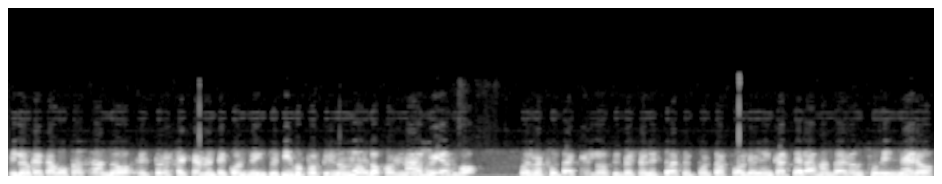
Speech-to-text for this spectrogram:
y lo que acabó pasando es perfectamente contraintuitivo, porque en un mundo con más riesgo, pues resulta que los inversionistas en portafolio y en cartera mandaron su dinero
